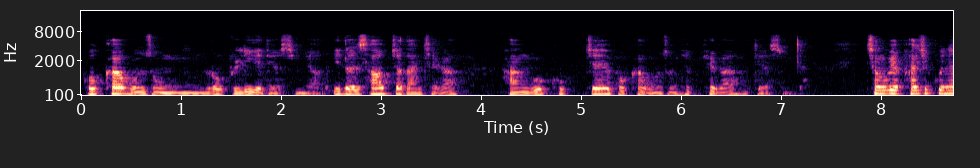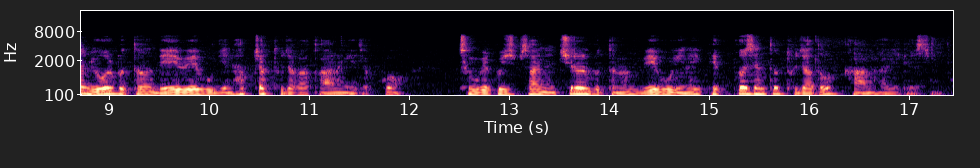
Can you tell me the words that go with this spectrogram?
복합운송으로 불리게 되었으며 이들 사업자 단체가 한국국제복합운송협회가 되었습니다. 1989년 6월부터 내외국인 합작 투자가 가능해졌고 1994년 7월부터는 외국인의 100% 투자도 가능하게 되었습니다.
